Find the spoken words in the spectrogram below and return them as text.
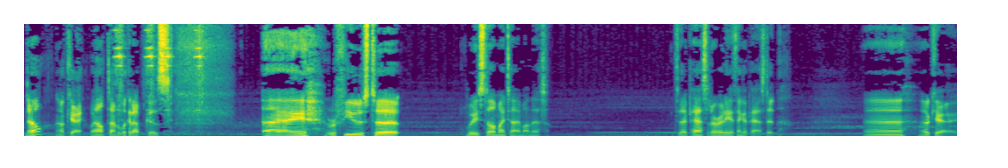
No? Okay. Well, time to look it up because I refuse to waste all my time on this. Did I pass it already? I think I passed it. Uh, okay.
